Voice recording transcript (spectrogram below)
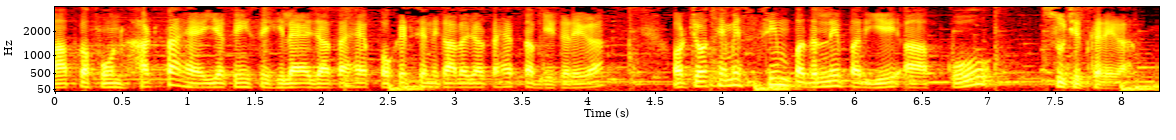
आपका फ़ोन हटता है या कहीं से हिलाया जाता है पॉकेट से निकाला जाता है, तब ये करेगा। और चौथे में सिम बदलने पर ये आपको सूचित करेगा।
